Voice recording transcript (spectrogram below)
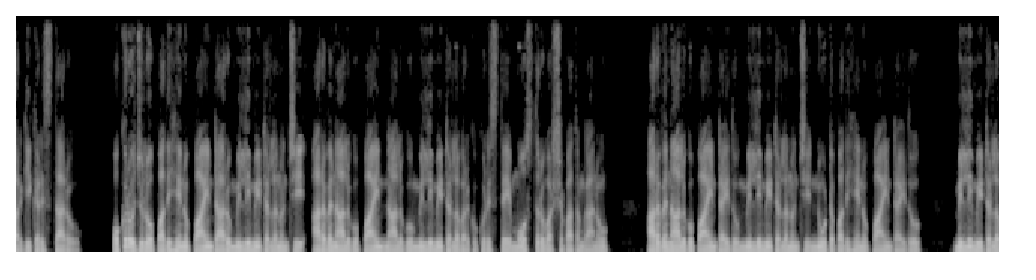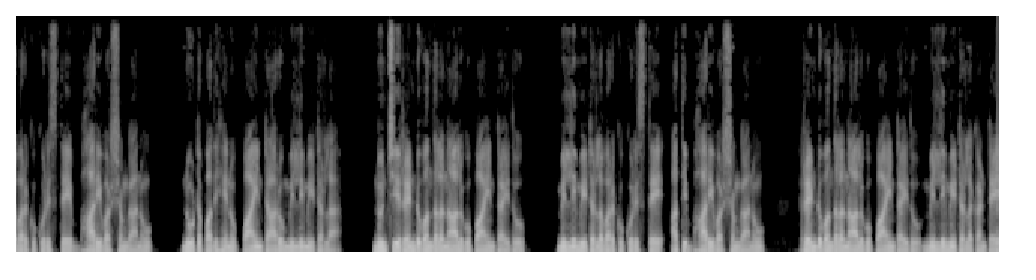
వర్గీకరిస్తారు. ఒకరోజులో పదిహేను పాయింట్ ఆరు మిల్లీమీటర్ల నుంచి అరవై నాలుగు పాయింట్ నాలుగు మిల్లీమీటర్ల వరకు కురిస్తే మోస్తరు వర్షపాతంగాను అరవై నాలుగు పాయింట్ ఐదు మిల్లీమీటర్ల నుంచి నూట పదిహేను పాయింట్ ఐదు మిల్లీమీటర్ల వరకు కురిస్తే భారీ వర్షంగాను నూట పదిహేను పాయింట్ ఆరు మిల్లీమీటర్ల నుంచి రెండు వందల నాలుగు పాయింట్ ఐదు మిల్లీమీటర్ల వరకు కురిస్తే అతి భారీ వర్షంగాను రెండు వందల నాలుగు పాయింట్ ఐదు మిల్లీమీటర్ల కంటే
